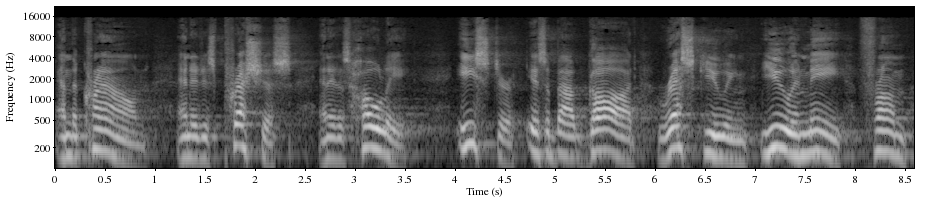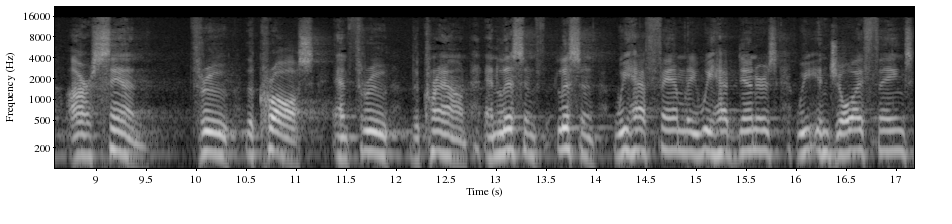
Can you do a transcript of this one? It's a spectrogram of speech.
and the crown, and it is precious and it is holy Easter is about God rescuing you and me from our sin through the cross and through the crown. And listen, listen, we have family, we have dinners, we enjoy things.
